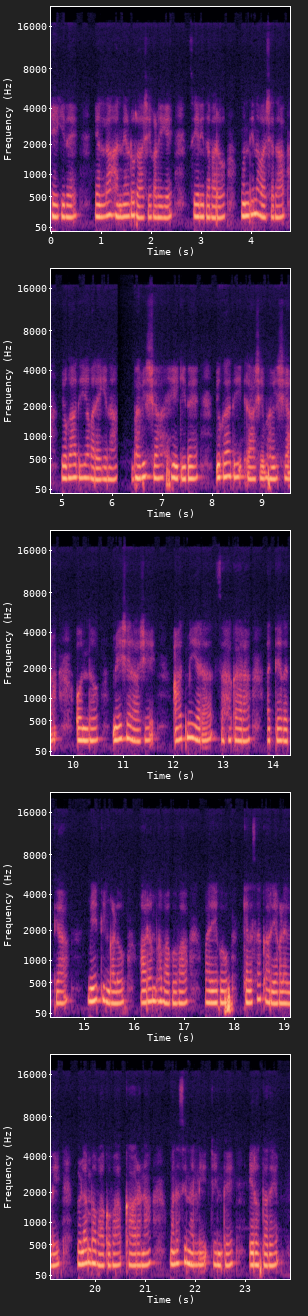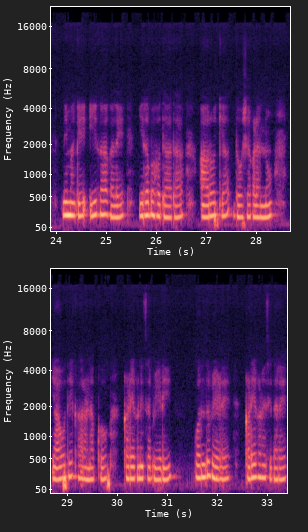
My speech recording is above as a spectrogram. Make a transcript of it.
ಹೇಗಿದೆ? ಎಲ್ಲ ಹನ್ನೆರಡು ರಾಶಿಗಳಿಗೆ ಸೇರಿದವರು ಮುಂದಿನ ವರ್ಷದ ಯುಗಾದಿಯವರೆಗಿನ ಭವಿಷ್ಯ ಹೀಗಿದೆ? ಯುಗಾದಿ ರಾಶಿ ಭವಿಷ್ಯ. ಒಂದು, ಮೇಷರಾಶಿ. ಆತ್ಮೀಯರ ಸಹಕಾರ ಅತ್ಯಗತ್ಯ. ಮೇ ತಿಂಗಳು ಆರಂಭವಾಗುವ ವರೆಗೂ ಕೆಲಸ ಕಾರ್ಯಗಳಲ್ಲಿ ವಿಳಂಬವಾಗುವ ಕಾರಣ ಮನಸ್ಸಿನಲ್ಲಿ ಚಿಂತೆ ಇರುತ್ತದೆ. ನಿಮಗೆ ಈಗಾಗಲೇ ಇರಬಹುದಾದ ಆರೋಗ್ಯ ದೋಷಗಳನ್ನು ಯಾವುದೇ ಕಾರಣಕ್ಕೂ ಕಡೆಗಣಿಸಬೇಡಿ. ಒಂದು ವೇಳೆ ಕಡೆಗಣಿಸಿದರೆ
